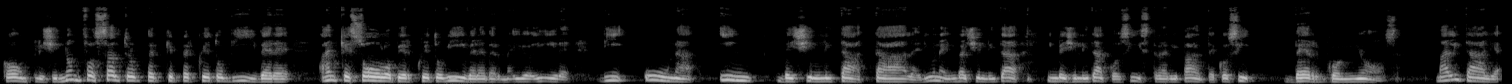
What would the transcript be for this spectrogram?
complici non fosse altro perché per quieto vivere, anche solo per quieto vivere, per meglio dire, di una imbecillità tale, di una imbecillità, imbecillità così straripante, così vergognosa. Ma l'Italia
